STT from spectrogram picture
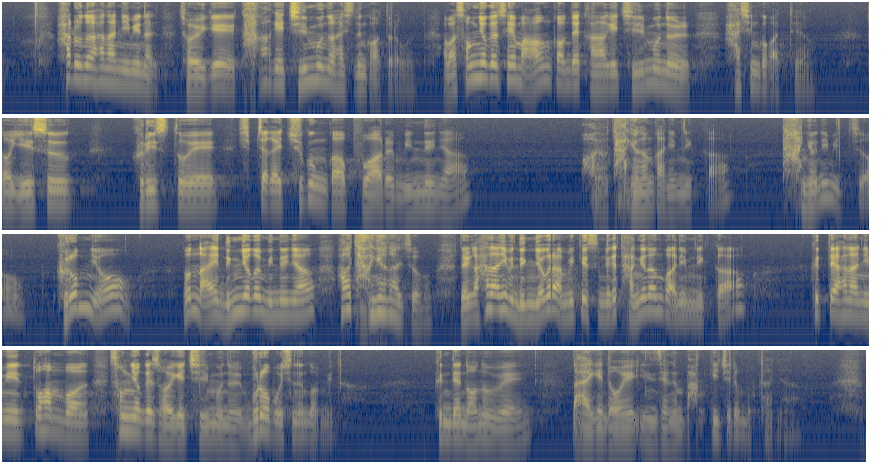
하루는 하나님이 나- 저에게 강하게 질문을 하시는 것 같더라고요. 아마 성령께서 제 마음 가운데 강하게 질문을 하신 것 같아요. 너 예수 그리스도의 십자가의 죽음과 부활을 믿느냐? 아유, 당연한 거 아닙니까? 당연히 믿죠. 그럼요. 넌 나의 능력을 믿느냐? 아, 당연하죠. 내가 하나님의 능력을 안 믿겠습니까? 당연한 거 아닙니까? 그때 하나님이 또 한 번 성령께서 저에게 질문을 물어보시는 겁니다. 근데 너는 왜 나에게 너의 인생을 맡기지를 못하냐?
